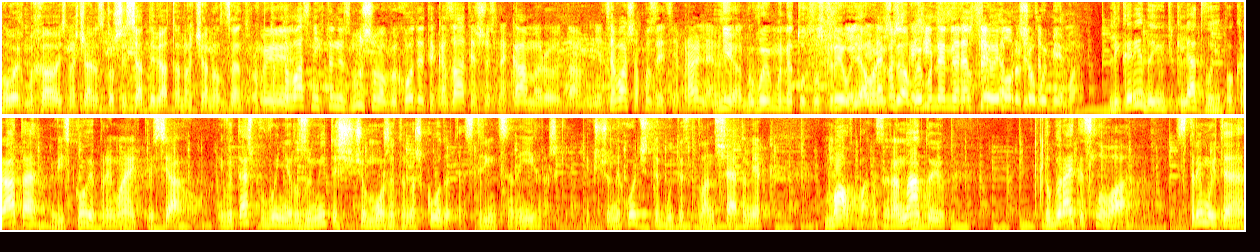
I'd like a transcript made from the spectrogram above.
Олег Михайлович, начальник 169 навчального центру. Тобто вас ніхто не змушував виходити, казати щось на камеру. Там ні, це ваша позиція, правильно? Ні, ну ви мене тут зустріли, І- я і вам сказав, ви мене не зустріли, я пройшов би мимо. Лікарі дають клятву Гіппократа, військові приймають присягу. І ви теж повинні розуміти, що можете нашкодити. Стрім це не іграшки. Якщо не хочете бути з планшетом, як мавпа з гранатою, добирайте слова, стримуйте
